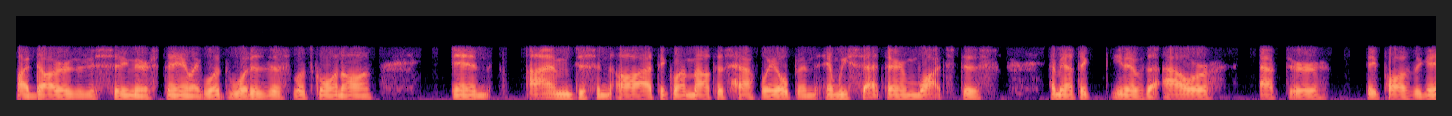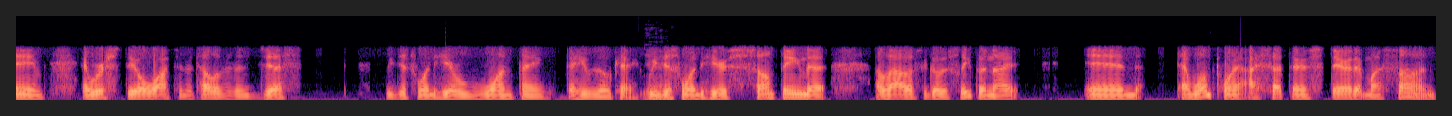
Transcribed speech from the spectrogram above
my daughters are just sitting there staying like what what is this? What's going on? And I'm just in awe. I think my mouth is halfway open. And we sat there and watched this. I mean, I think, you know, the hour after they paused the game and we're still watching the television just we just wanted to hear one thing that he was okay. We just wanted to hear something that allowed us to go to sleep at night. And at one point, I sat there and stared at my son.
